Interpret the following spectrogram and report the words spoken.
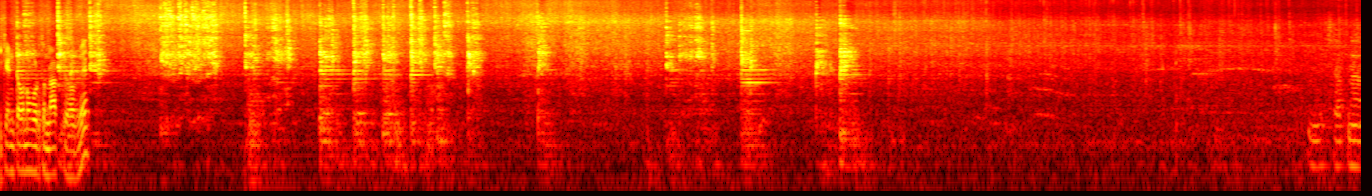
চিকেনটা অনবরত নাড়তে হবে। আপনার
